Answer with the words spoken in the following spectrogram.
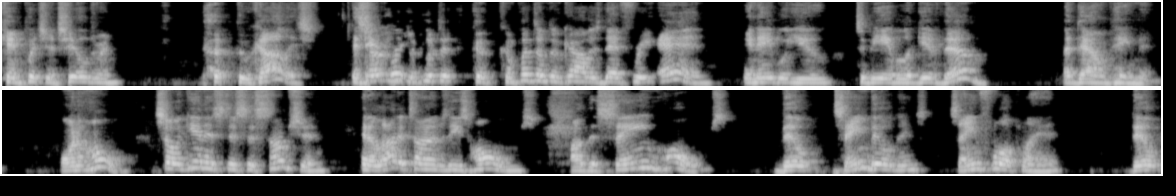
can put your children through college. It certainly can put, the, can, can put them through college debt free and enable you to be able to give them a down payment on a home. So again, it's this assumption, and a lot of times these homes are the same homes built, same buildings, same floor plan, built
